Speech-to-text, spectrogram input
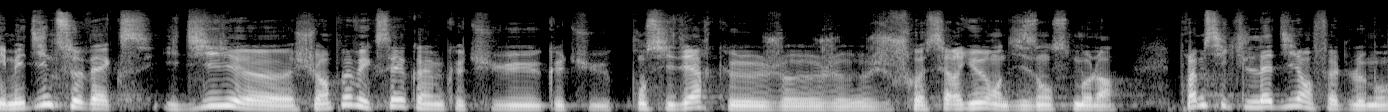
Et Medine se vexe. Il dit, euh, je suis un peu vexé quand même que tu, que tu considères que je, je, je sois sérieux en disant ce mot-là. Le problème, c'est qu'il l'a dit, en fait, le mot.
